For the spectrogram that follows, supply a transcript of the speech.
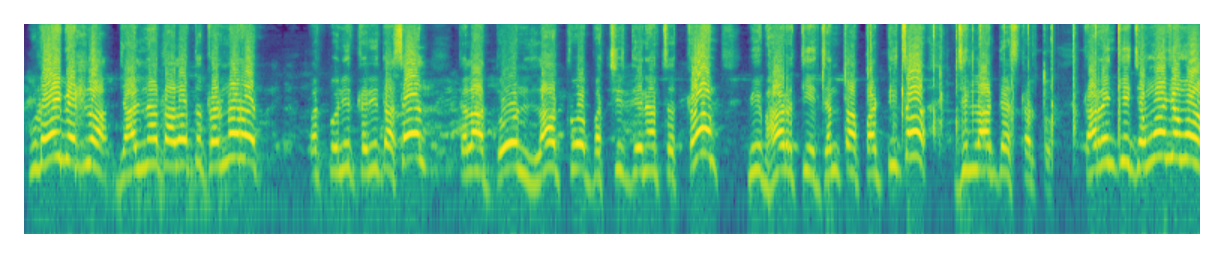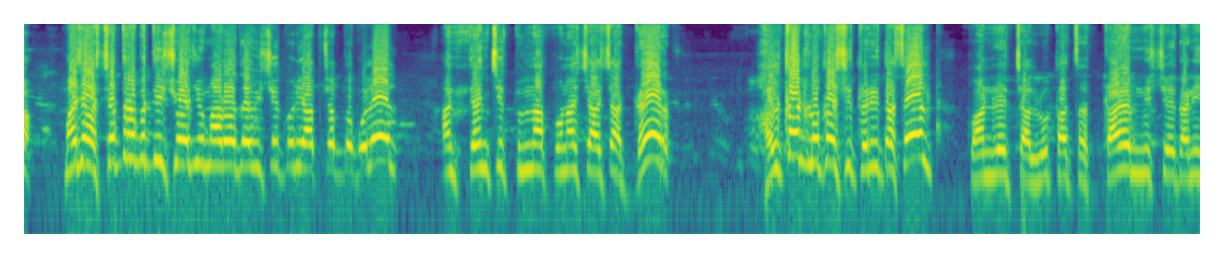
कुठेही भेटलं जालन्यात आलं तर करणारच. पण कोणी करीत असेल त्याला दोन लाख व बक्षीस देण्याचं काम मी भारतीय जनता पार्टीचा जिल्हाध्यक्ष करतो. कारण की जेव्हा जेव्हा माझ्या छत्रपती शिवाजी महाराजाविषयी कोणी अपशब्द बोलेल आणि त्यांची तुलना कोणाची अशा गैर हलकट लोकांशी करीत असेल काँग्रेसच्या लोकांचं कायम निश्चित आणि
